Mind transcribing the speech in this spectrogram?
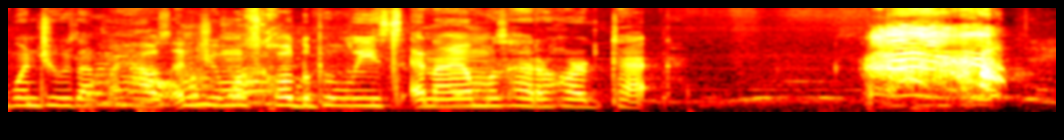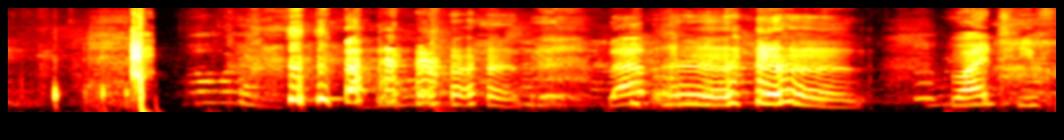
when she was at my house, and she almost called the police, and I almost had a heart attack. that hurt. My teeth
